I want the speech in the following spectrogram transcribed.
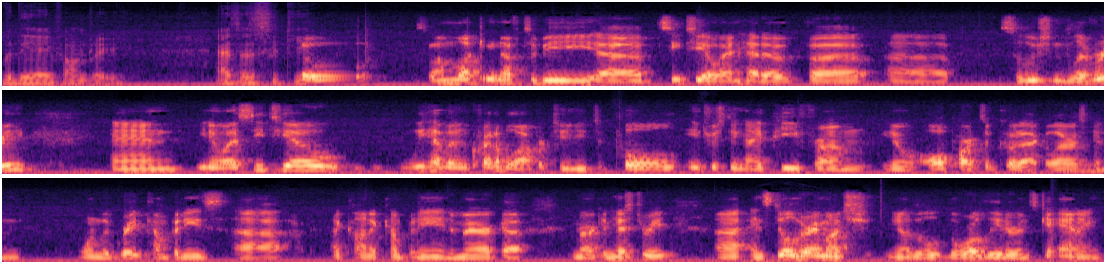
with the AI Foundry as a CTO? So, so I'm lucky enough to be uh, CTO and head of uh, uh, solution delivery. And you know, as CTO, we have an incredible opportunity to pull interesting IP from you know all parts of Kodak Alaris mm-hmm. and one of the great companies, uh, iconic company in America, American history, uh, and still very much you know the, the, world leader in scanning.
